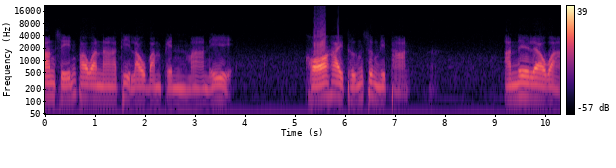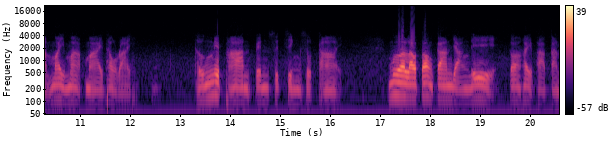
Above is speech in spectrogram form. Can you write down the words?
านศีลภาวนาที่เราบำเพ็ญมานี้ ขอให้ถึงซึ่งนิพพาน อันนี้แล้วว่าไม่มากมายเท่าไร ถึงนิพพานเป็นสิ่งสุดท้าย เมื่อเราต้องการอย่างนี้ก็ให้พากัน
